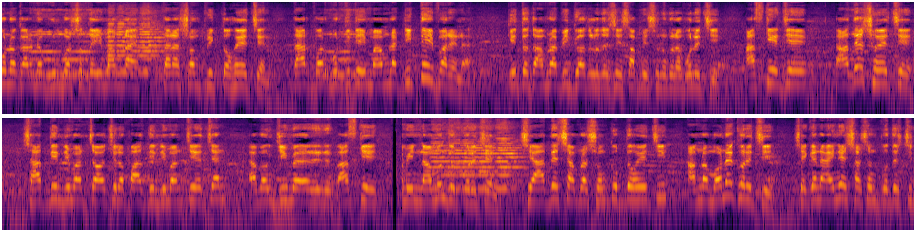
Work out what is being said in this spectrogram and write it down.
কোনো কারণে ভুলবশত এই মামলায় তারা সম্পৃক্ত হয়েছেন। তার পরবর্তীতে এই মামলা টিকতেই পারে না। কিন্তু আমরা বিজ্ঞ আদালতে সেই সাবমিশনগুলো বলেছি। আজকে যে আদেশ হয়েছে, সাত দিন রিমান্ড চাওয়া ছিল, পাঁচ দিন রিমান্ড চেয়েছেন এবং আজকে আমি নামঞ্জুর করেছেন। সে আদেশ আমরা সংক্ষুব্ধ হয়েছি। আমরা মনে করেছি সেখানে আইনের শাসন প্রতিষ্ঠিত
